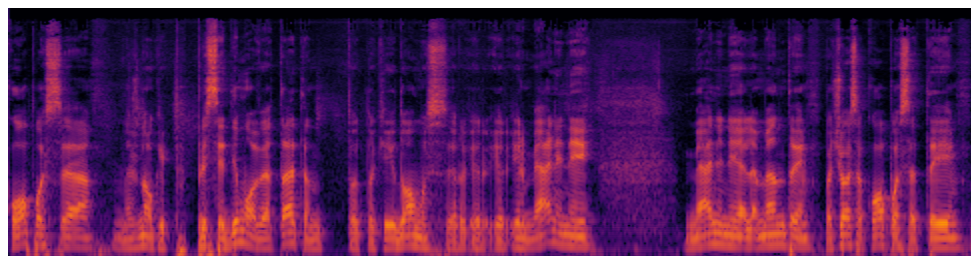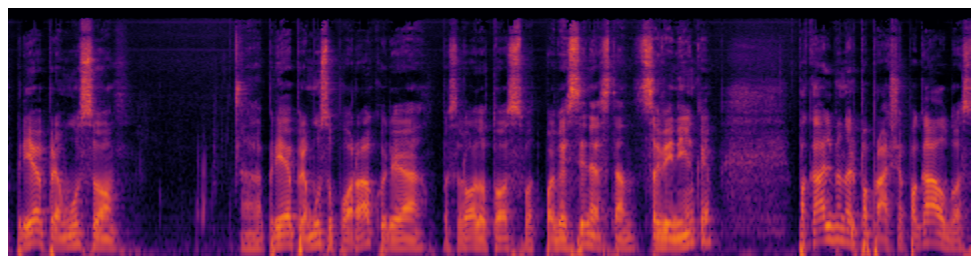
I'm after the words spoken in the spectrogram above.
kopose, nežinau, kaip prisėdimo vieta, ten to, tokie įdomus ir, ir, ir, ir meniniai, meniniai elementai pačiuose kopose. Tai priejo prie mūsų Priejo prie mūsų pora, kurie pasirodo tos vat, pavesinės ten savininkai, pakalbino ir paprašė pagalbos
